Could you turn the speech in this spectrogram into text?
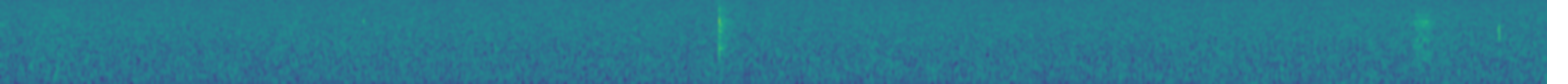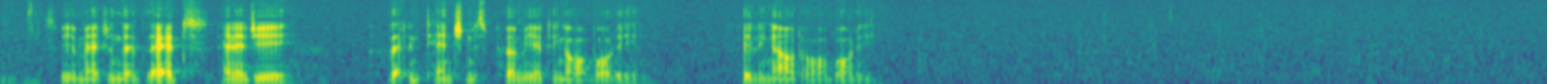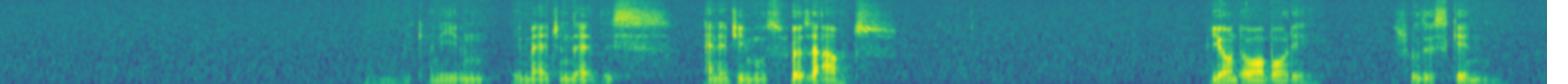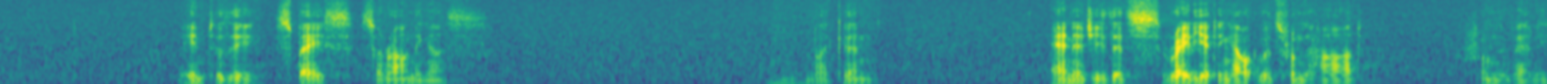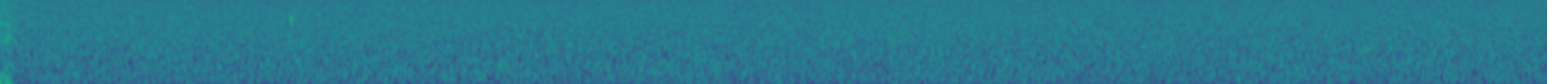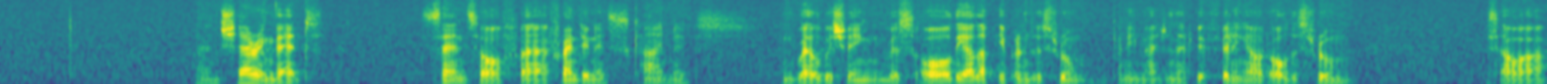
We imagine that that energy, that intention is permeating our body, filling out our body. We can even imagine that this energy moves further out, beyond our body, through the skin, into the space surrounding us like an energy that's radiating outwards from the heart, from the belly. And sharing that sense of uh, friendliness, kindness, and well wishing with all the other people in this room. can You imagine that we're filling out all this room with our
